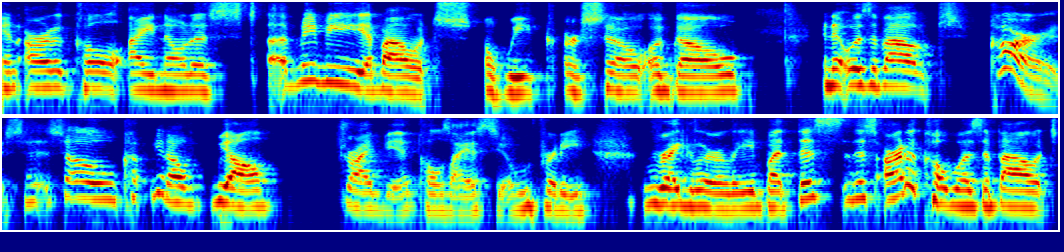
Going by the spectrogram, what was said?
an article I noticed uh, maybe about a week or so ago, and it was about cars. So, you know, we all drive vehicles, I assume, pretty regularly. But this this article was about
